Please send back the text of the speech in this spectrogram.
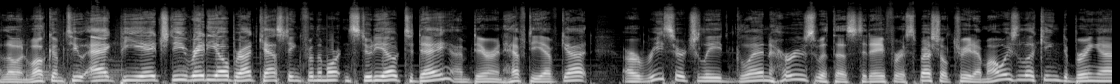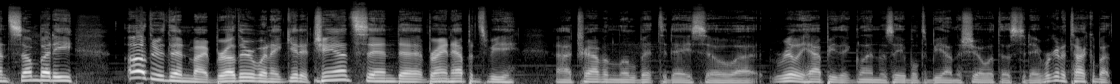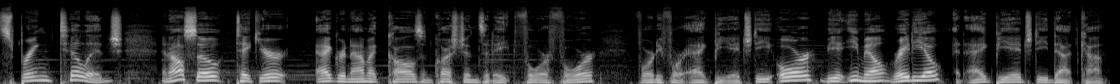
Hello and welcome to Ag PhD Radio, broadcasting from the Morton Studio. Today, I'm Darren Hefty. I've got our research lead, Glenn Hers, with us today for a special treat. I'm always looking to bring on somebody other than my brother when I get a chance, and uh, Brian happens to be uh, traveling a little bit today, so uh, really happy that Glenn was able to be on the show with us today. We're going to talk about spring tillage and also take your agronomic calls and questions at 844- 44 Ag PhD or via email radio at agphd.com.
